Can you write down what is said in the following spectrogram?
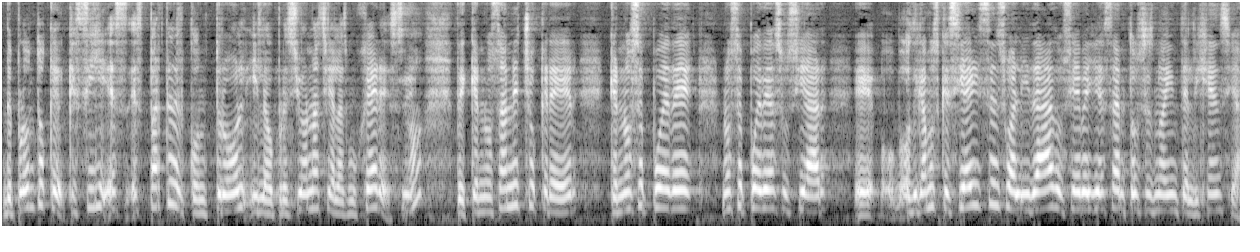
de pronto que, que sí, es, es parte del control y la opresión hacia las mujeres, ¿no? De que nos han hecho creer que no se puede, no se puede asociar, eh, o, o digamos que si hay sensualidad o si hay belleza, entonces no hay inteligencia.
